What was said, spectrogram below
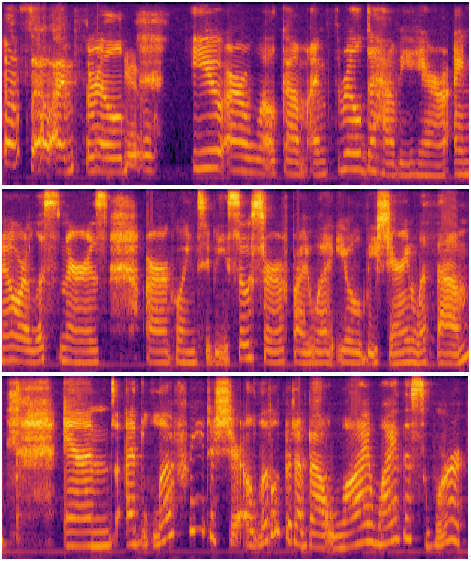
so I'm thrilled you are welcome. I'm thrilled to have you here. I know our listeners are going to be so served by what you'll be sharing with them. And I'd love for you to share a little bit about why why this work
